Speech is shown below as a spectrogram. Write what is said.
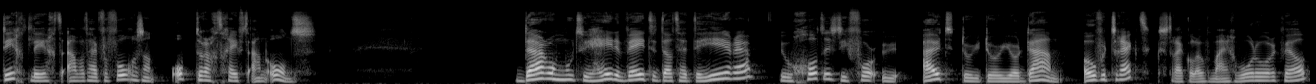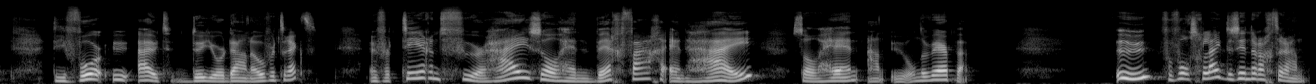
dicht ligt aan wat hij vervolgens aan opdracht geeft aan ons. Daarom moet u heden weten dat het de Heere, uw God is, die voor u uit door, door Jordaan overtrekt. Ik struikel over mijn eigen woorden, hoor ik wel. Die voor u uit de Jordaan overtrekt. Een verterend vuur. Hij zal hen wegvagen en hij zal hen aan u onderwerpen. U, vervolgens gelijk de zin erachteraan.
